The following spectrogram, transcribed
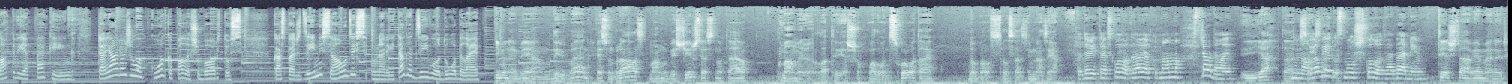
Latvija Packing. Tajā ražo koka palešu bortus. Kaspars dzīvis, audzis un arī tagad dzīvo Dobelē. Ģimenē bijām divi bērni, es un brālis. Māma bija šķīrusies no tēva. Māma ir latviešu valodas skolotāja Dobelas pilsētas gimnājā. Tad arī tajā skolā gājāt, kur mamma strādāja. Jā, tā nu, nav jau viegls mūžs skolotāja bērniem. Tieši tā vienmēr ir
